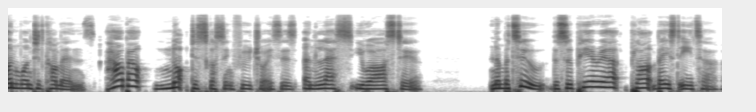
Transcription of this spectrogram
unwanted comments, how about not discussing food choices unless you are asked to? Number two, the superior plant based eater.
